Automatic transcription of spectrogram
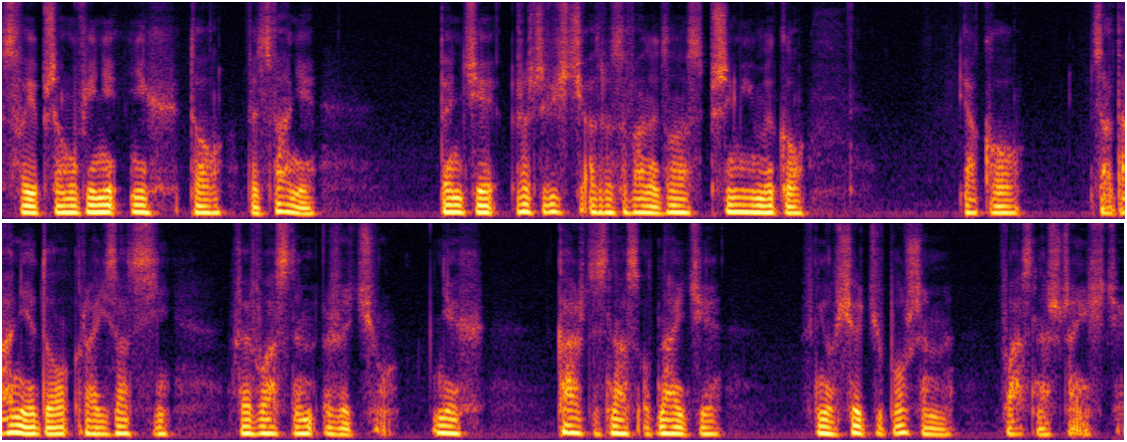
swoje przemówienie. Niech to wezwanie będzie rzeczywiście adresowane do nas. Przyjmijmy go jako zadanie do realizacji we własnym życiu. Niech każdy z nas odnajdzie w miłosierdziu Bożym własne szczęście.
